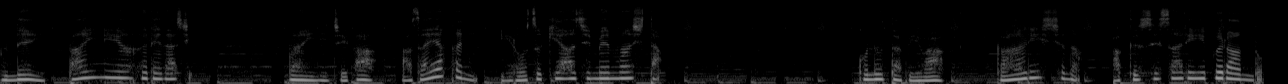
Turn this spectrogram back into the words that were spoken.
胸いっぱいにあふれ出し毎日が鮮やかに色づき始めました。この度はガーリッシュなアクセサリーブランド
